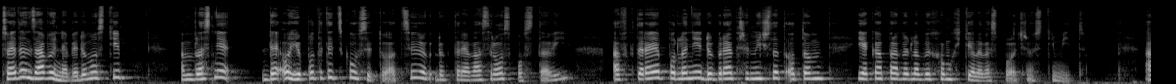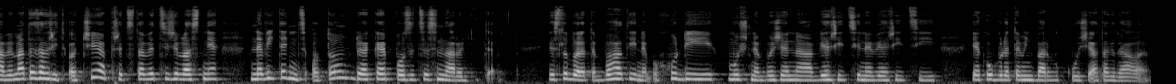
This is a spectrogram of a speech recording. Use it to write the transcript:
co je ten závoj nevědomosti? Vlastně jde o hypotetickou situaci, do, do které vás Rawls postaví a v které je podle něj dobré přemýšlet o tom, jaká pravidla bychom chtěli ve společnosti mít. A vy máte zavřít oči a představit si, že vlastně nevíte nic o tom, do jaké pozice se narodíte. Jestli budete bohatý nebo chudý, muž nebo žena, věřící, nevěřící, jakou budete mít barvu kůže a tak dále.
